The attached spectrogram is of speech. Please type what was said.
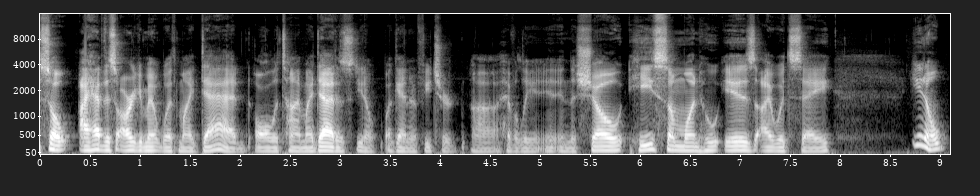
so I have this argument with my dad all the time. My dad is, you know, again, featured uh, heavily in, in the show. He's someone who is, I would say, you know,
